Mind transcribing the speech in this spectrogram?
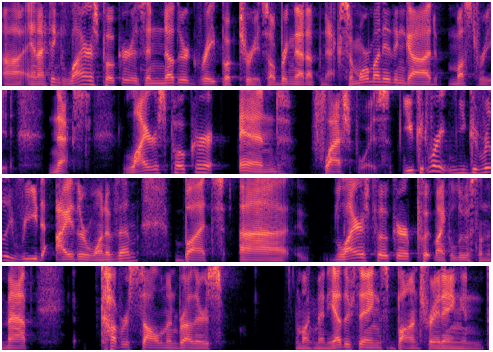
Uh, and I think Liar's Poker is another great book to read. So I'll bring that up next. So More Money Than God, must read. Next, Liar's Poker and Flash Boys. You could you could really read either one of them, but uh, Liar's Poker put Michael Lewis on the map, covers Salomon Brothers, among many other things, bond trading and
